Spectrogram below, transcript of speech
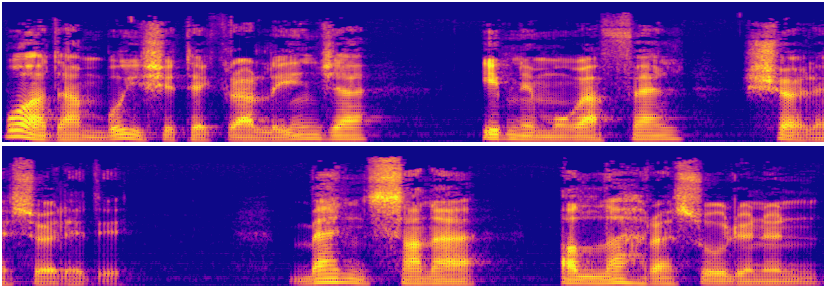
Bu adam bu işi tekrarlayınca İbn Mugaffel şöyle söyledi. Ben sana Allah Resulü'nün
